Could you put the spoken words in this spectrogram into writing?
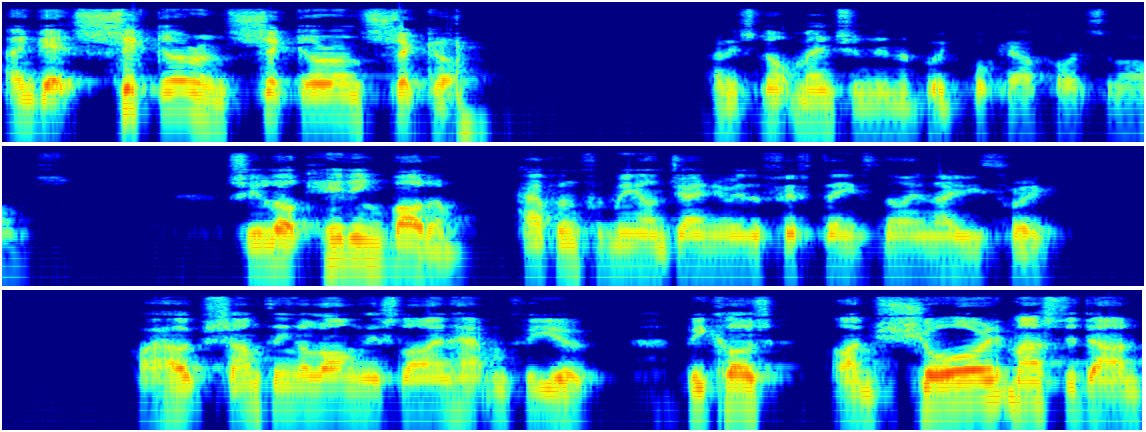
and get sicker and sicker and sicker. And it's not mentioned in the big book Alcoholics Anonymous. See, look, hitting bottom happened for me on January the 15th, 1983. I hope something along this line happened for you because I'm sure it must have done,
